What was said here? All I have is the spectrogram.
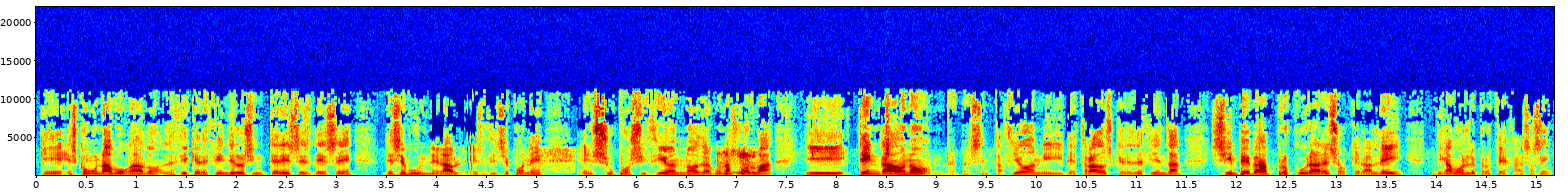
que es como un abogado, es decir, que defiende los intereses de ese, de ese vulnerable, es decir, se pone en su posición, ¿no?, de alguna forma, y tenga o no representación y letrados que le defiendan, siempre va a procurar eso, que la ley, digamos, le proteja, ¿es así?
